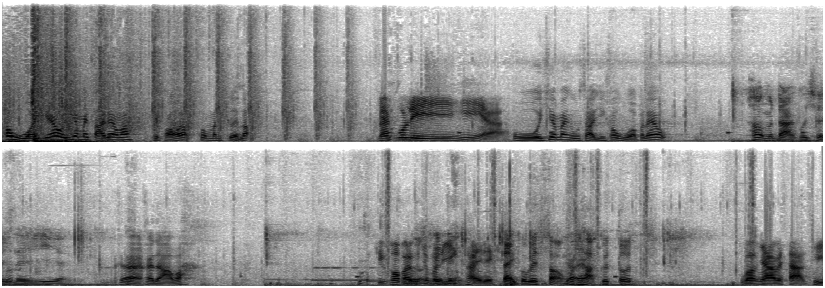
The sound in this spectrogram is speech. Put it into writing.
เข้าหัวอีกแล้วไอ้เหี้ยไม่ตายได้วะเก็บของแล้วพวกมันเกิดแล้ว แม็กบุรีเฮียโอ้ยเหี้ยแม่งอุตส่าห์ยิงเข้าหัวไปแล้วเฮ้ยมันด่ากูเฉยเลยไอ้เฮียใช่ใครด่าวะ กินเข้าไปกูจะไม่ได้ยิงใครเลยแต่กูไปสองมาด่ากูต้นกูปั๊มยาไปสามที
